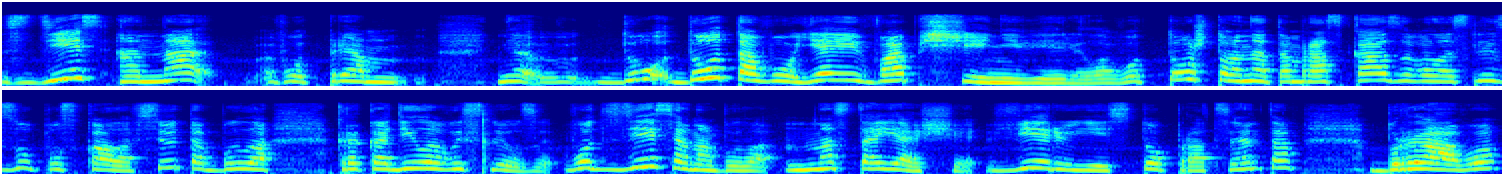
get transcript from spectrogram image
здесь она вот прям до, до того я ей вообще не верила. Вот то что она там рассказывала слезу пускала все это было крокодиловые слезы. Вот здесь она была настоящая. Верю ей сто процентов. Браво!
